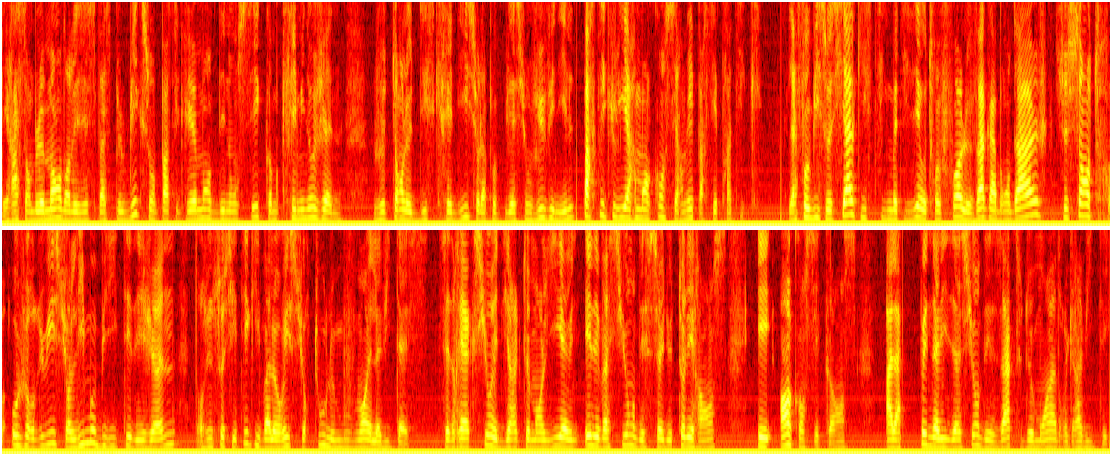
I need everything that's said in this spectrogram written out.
Les rassemblements dans les espaces publics sont particulièrement dénoncés comme criminogènes, jetant le discrédit sur la population juvénile particulièrement concernée par ces pratiques. La phobie sociale qui stigmatisait autrefois le vagabondage se centre aujourd'hui sur l'immobilité des jeunes dans une société qui valorise surtout le mouvement et la vitesse. Cette réaction est directement liée à une élévation des seuils de tolérance et, en conséquence, à la pénalisation des actes de moindre gravité.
